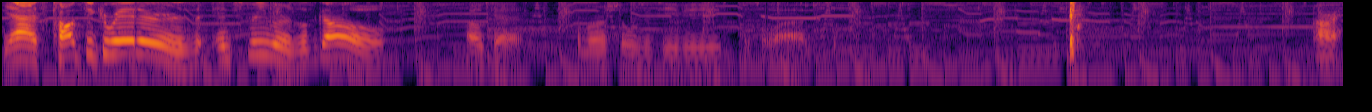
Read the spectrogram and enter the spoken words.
Yes, content creators and streamers, let's go. Okay, commercials or TV, just ads. All right.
